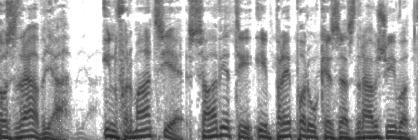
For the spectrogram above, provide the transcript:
do zdravlja. Informacije, savjeti i preporuke za zdrav život.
